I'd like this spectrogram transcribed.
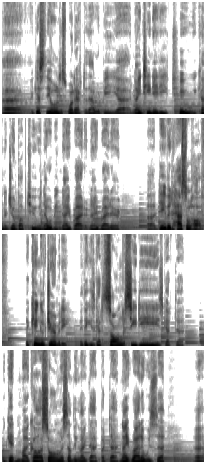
uh, I guess the oldest one after that would be uh, 1982. We kind of jump up to, and that would be Knight Rider. Knight Rider, uh, David Hasselhoff, the King of Germany. I think he's got a song, a CD. He's got uh, a Get in My Car song or something like that. But uh, Knight Rider was uh,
